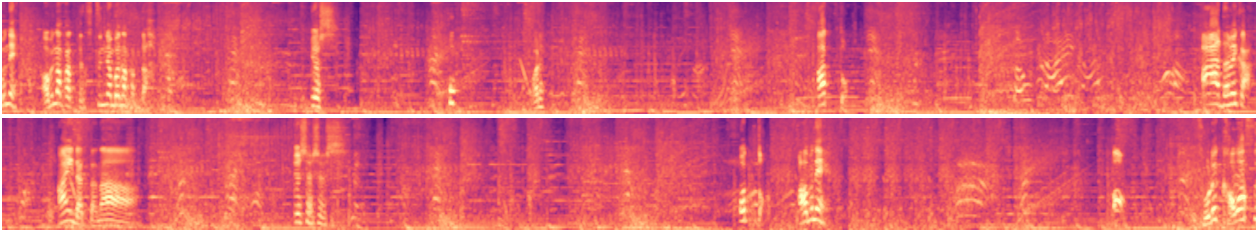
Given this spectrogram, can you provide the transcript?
危ねえ。危なかった。普通に危なかった。よし。ほっ。あれ？あっと。あーダメか。安易だったな。よしよしよし。おっと危ねえ。あそれかわす。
